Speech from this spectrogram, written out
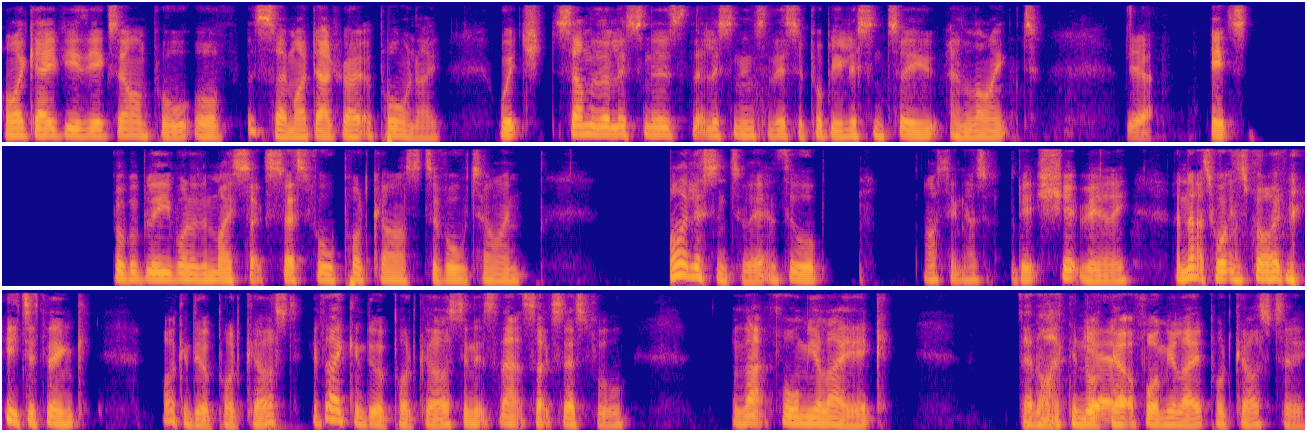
I gave you the example of so my dad wrote a porno, which some of the listeners that are listening to this have probably listened to and liked. Yeah. It's probably one of the most successful podcasts of all time. I listened to it and thought, I think that's a bit shit, really. And that's what inspired me to think, I can do a podcast. If they can do a podcast and it's that successful, that formulaic, then I can knock Yeah. out a formulaic podcast too.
